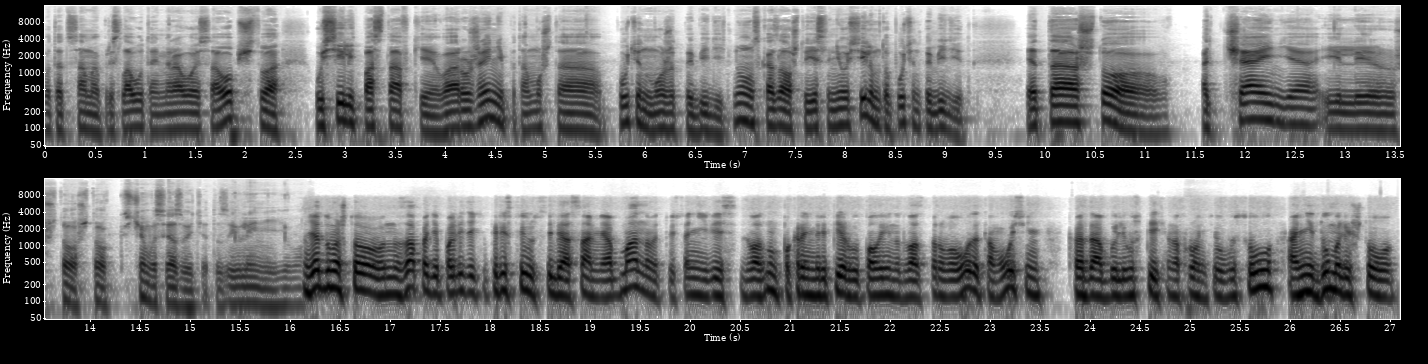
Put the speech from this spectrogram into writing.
вот это самое пресловутое мировое сообщество усилить поставки вооружений, потому что Путин может победить. Ну, он сказал, что если не усилим, то Путин победит. Это что, отчаяние или что? что? С чем вы связываете это заявление его? Я думаю, что на Западе политики перестают себя сами обманывать. То есть они весь, ну, по крайней мере, первую половину 22 года, там осень, когда были успехи на фронте у ВСУ, они думали, что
